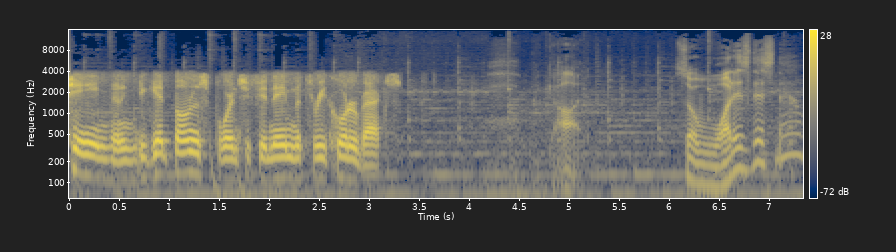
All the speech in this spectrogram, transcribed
team, and you get bonus points if you name the three quarterbacks. God. So what is this now?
